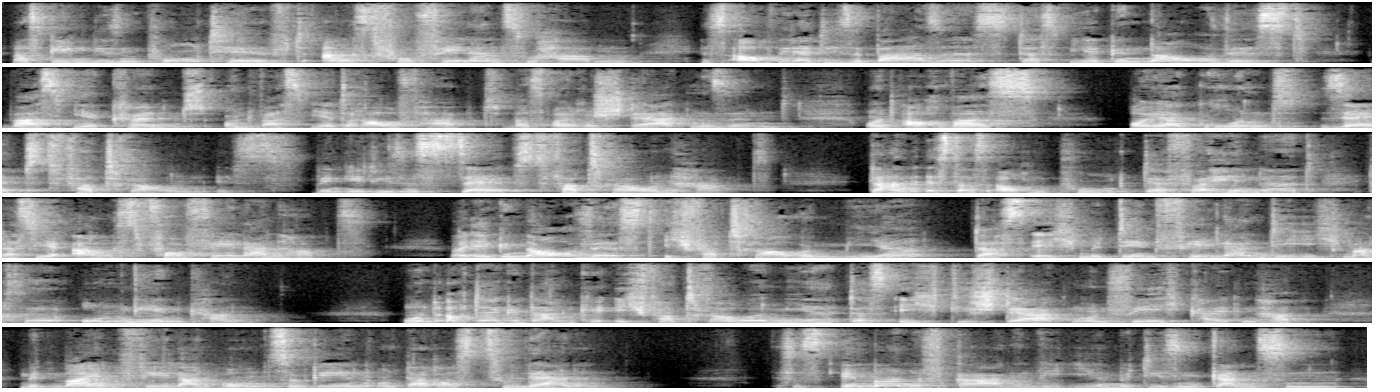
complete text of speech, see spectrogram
Was gegen diesen Punkt hilft, Angst vor Fehlern zu haben, ist auch wieder diese Basis, dass ihr genau wisst, was ihr könnt und was ihr drauf habt, was eure Stärken sind und auch was euer Grund Selbstvertrauen ist. Wenn ihr dieses Selbstvertrauen habt, dann ist das auch ein Punkt, der verhindert, dass ihr Angst vor Fehlern habt. Weil ihr genau wisst, ich vertraue mir, dass ich mit den Fehlern, die ich mache, umgehen kann. Und auch der Gedanke, ich vertraue mir, dass ich die Stärken und Fähigkeiten habe, mit meinen Fehlern umzugehen und daraus zu lernen. Es ist immer eine Frage, wie ihr mit diesen ganzen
